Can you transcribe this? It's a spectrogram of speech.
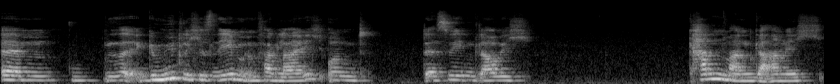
ähm, gemütliches Leben im Vergleich. Und deswegen glaube ich, kann man gar nicht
